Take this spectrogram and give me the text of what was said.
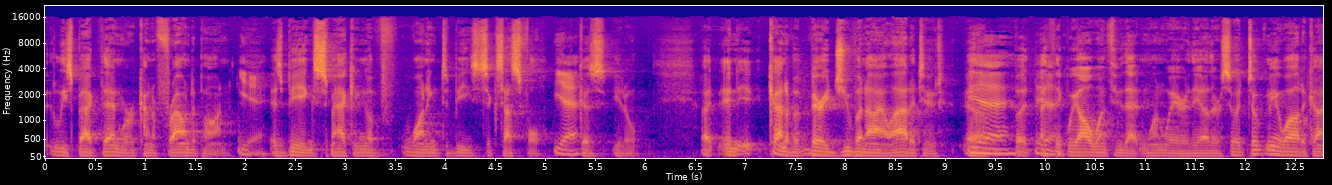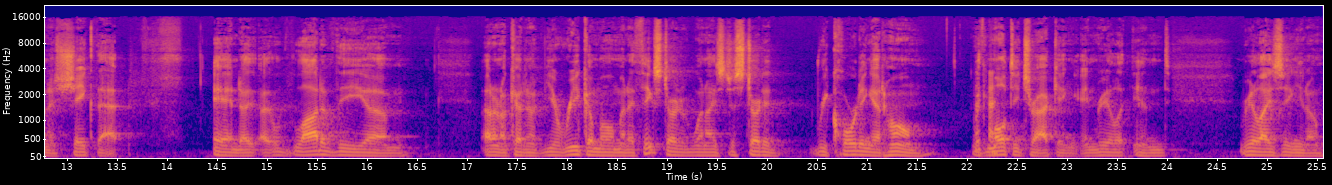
at least back then were kind of frowned upon Yeah. as being smacking of wanting to be successful Yeah. because you know uh, and it, kind of a very juvenile attitude Uh, Yeah, but yeah. i think we all went through that in one way or the other so it took me a while to kind of shake that and a, a lot of the um, I don't know kind of eureka moment I think started when I just started recording at home with multi-tracking and real and realizing you know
